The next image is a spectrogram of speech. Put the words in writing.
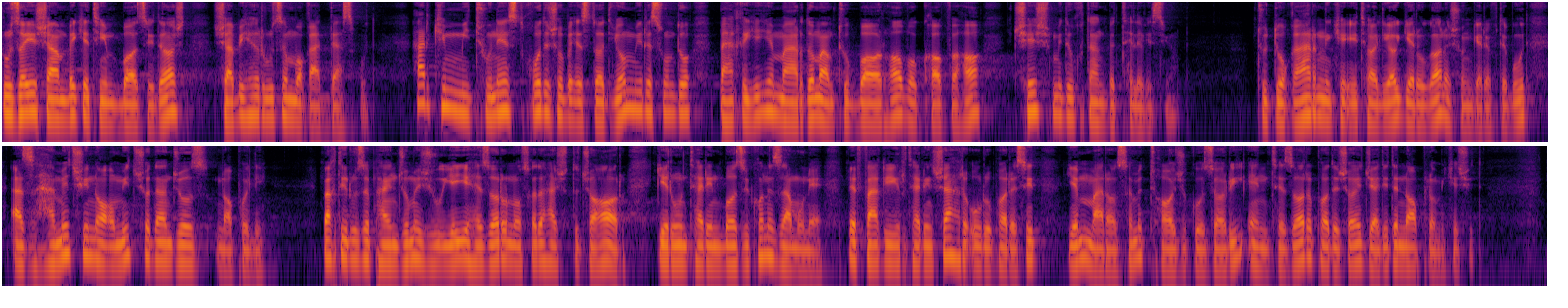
روزای شنبه که تیم بازی داشت شبیه روز مقدس بود. هر کی می‌تونست خودشو به استادیوم میرسوند و بقیه مردمم تو بارها و کافه ها چشم میدوختند به تلویزیون. تو دو قرنی که ایتالیا گروگانشون گرفته بود از همه چی ناامید شدن جز ناپولی. وقتی روز پنجم ژوئیه 1984 گرونترین بازیکن زمونه به فقیرترین شهر اروپا رسید یه مراسم تاجگذاری انتظار پادشاه جدید ناپلو می‌کشید.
